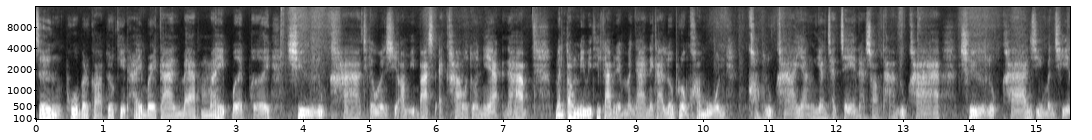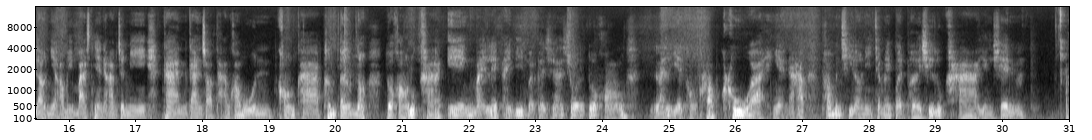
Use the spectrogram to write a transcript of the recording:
ซึ่งผู้ประกอบธุรกิจให้บริการแบบไม่เปิดเผย ชื่อลูกค้าที่เรียกว่าบัญชี Omnibus Account ตัวนี้นะครับ มันต้องมีวิธีการปฏิบัติงานในการรวบรวมข้อมูล ของลูกค้าอย่างอย่างชัดเจนอะสอบถามลูกค้า ชื่อลูกค้าจริงบัญชีเราเนี้ย Omnibus เนี่ยนะครับจะมีการการสอบถามข้อมูลของลูกค้าเพิ่มเติมเนาะตัวของลูกค้าเองหมายเลข ID บัตรประชาชนตัวของรายละเอียดของครอบครัวอย่างเงี้ยนะครับ เพราะบัญชีเหล่านี้จะไม่เปิดเผยชื่อลูกค้าอย่างเช่น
